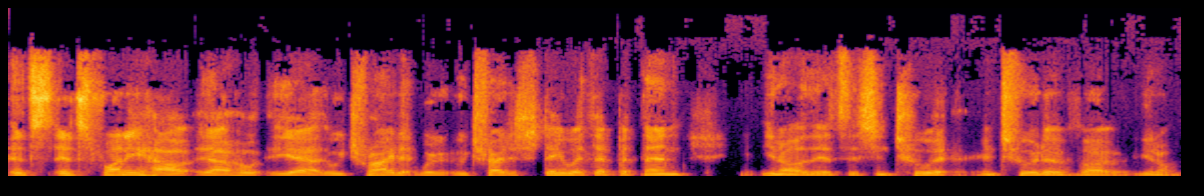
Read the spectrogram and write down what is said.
it's it's funny how yeah how, yeah we tried it we we try to stay with it, but then you know there's this intuitive intuitive uh, you know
